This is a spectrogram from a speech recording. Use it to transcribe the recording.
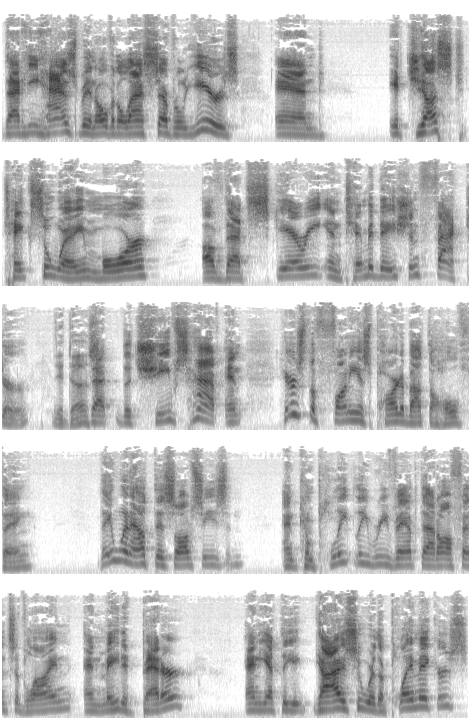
that he has been over the last several years? And it just takes away more of that scary intimidation factor. It does that the Chiefs have, and Here's the funniest part about the whole thing. They went out this offseason and completely revamped that offensive line and made it better. And yet the guys who were the playmakers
